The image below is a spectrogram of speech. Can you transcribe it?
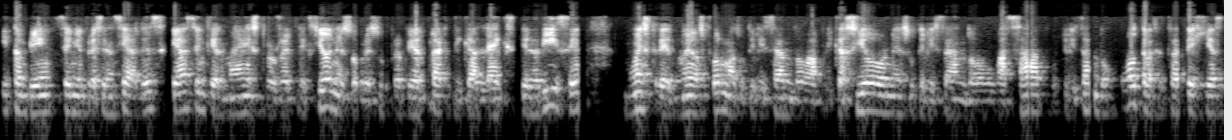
y también semipresenciales que hacen que el maestro reflexione sobre su propia práctica, la exteriorice, muestre nuevas formas utilizando aplicaciones, utilizando WhatsApp, utilizando otras estrategias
